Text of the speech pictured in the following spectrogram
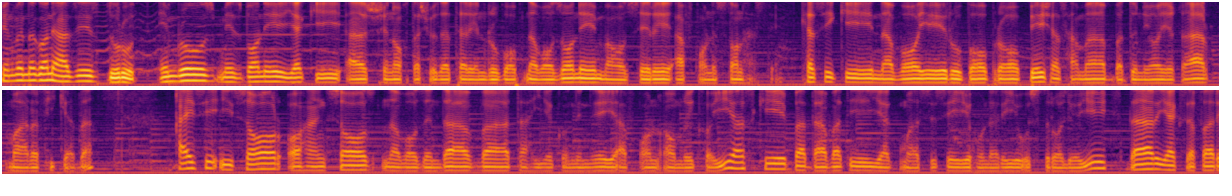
شنوندگان عزیز درود. امروز میزبان یکی از شناخته شده ترین رباب نوازان معاصر افغانستان هستیم. کسی که نوای رباب را بیش از همه به دنیای غرب معرفی کرده. قیس ایسار آهنگساز نوازنده و تهیه کننده افغان آمریکایی است که به دعوت یک مؤسسه هنری استرالیایی در یک سفر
